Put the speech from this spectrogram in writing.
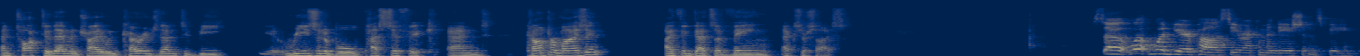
and talk to them and try to encourage them to be reasonable, pacific, and compromising. I think that's a vain exercise. So, what would your policy recommendations be?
